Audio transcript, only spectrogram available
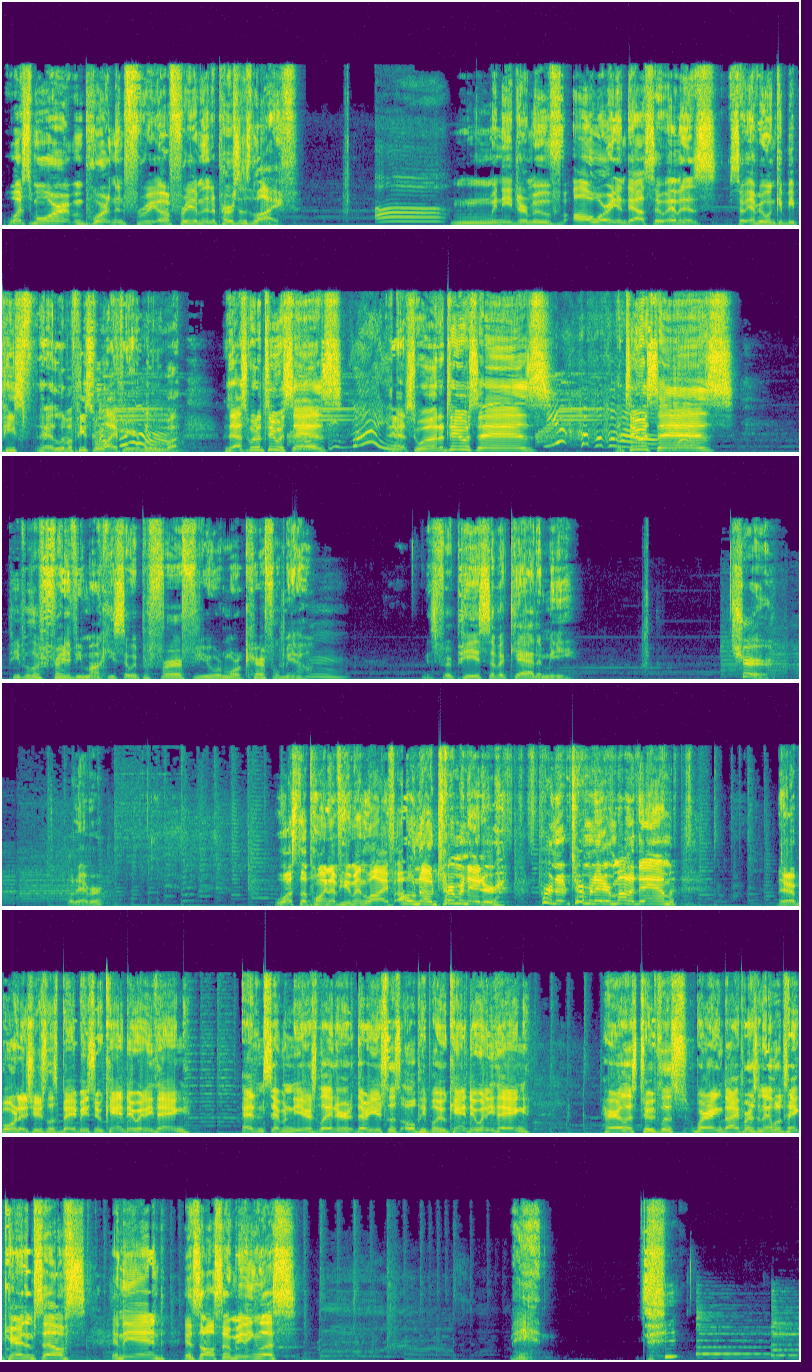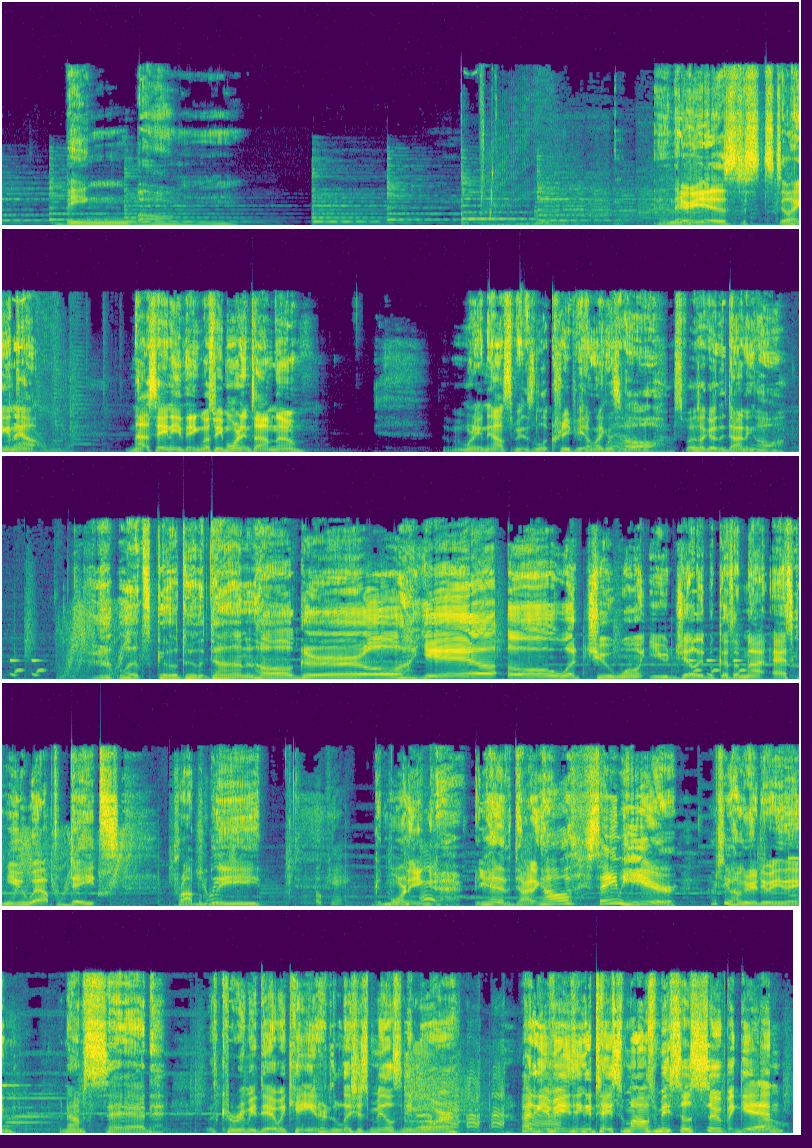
What's more important than free, uh, freedom than a person's life? Uh, Mm, we need to remove all worry and doubt, so evidence, so everyone can be peace, uh, live a peaceful life here. Blah, blah, blah. 'Cause that's what a two says. right. That's what a two says. A two says. People are afraid of you, Maki, so we prefer if you were more careful, Meow. Hmm. It's for peace of academy. Sure. Whatever. What's the point of human life? Oh no, Terminator! Per- Terminator Monodam! They're born as useless babies who can't do anything. And 70 years later, they're useless old people who can't do anything. Hairless, toothless, wearing diapers, and able to take care of themselves. In the end, it's also meaningless. Man. Bing bong. And there he is, just still hanging out. Not saying anything. Must be morning time though. The morning announcement is a little creepy. I don't like this at all. I suppose I'll go to the dining hall. Let's go to the dining hall, girl. Yeah. Oh, what you want, you jelly? Because I'm not asking you out for dates. Probably. Okay. Good morning. Are you headed to the dining hall? Same here. I'm too hungry to do anything. But now I'm sad. With Kirumi dead, we can't eat her delicious meals anymore. I'd give anything to taste mom's miso soup again.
